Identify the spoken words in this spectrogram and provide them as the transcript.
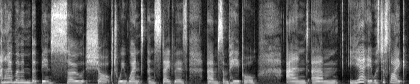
And I remember being so shocked. We went and stayed with um, some people. And um, yeah, it was just like,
